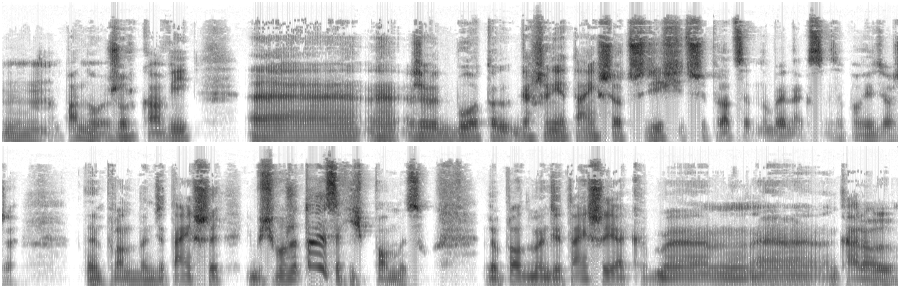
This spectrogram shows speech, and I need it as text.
mm, panu Żurkowi, e, e, żeby było to gaszenie tańsze o 33%, no bo jednak zapowiedział, że ten prąd będzie tańszy i być może to jest jakiś pomysł, że prąd będzie tańszy, jak e, e, Karol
